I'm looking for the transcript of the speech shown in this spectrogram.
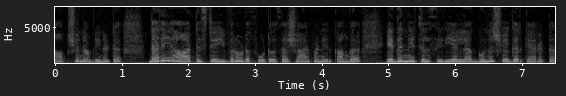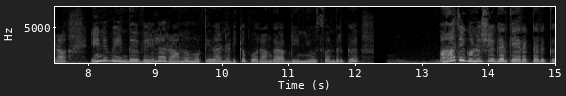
ஆப்ஷன் அப்படின்னுட்டு நிறைய ஆர்டிஸ்டே இவரோட போட்டோஸை ஷேர் பண்ணியிருக்காங்க. எதிர்நீச்சல் சீரியல்ல குணசேகர் கேரக்டரா இனிமேந்து வேலா ராமமூர்த்தி தான் நடிக்க போறாங்க அப்படின்னு நியூஸ் வந்திருக்கு. ஆதி குணசேகர் கேரக்டருக்கு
